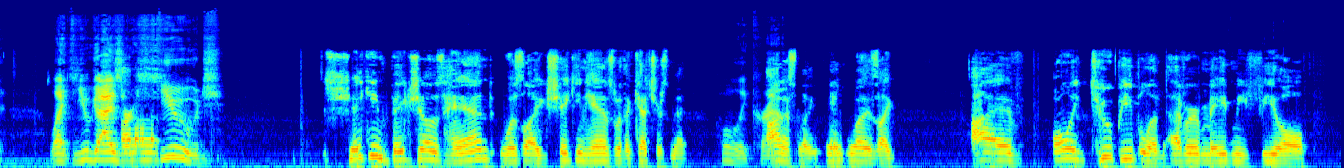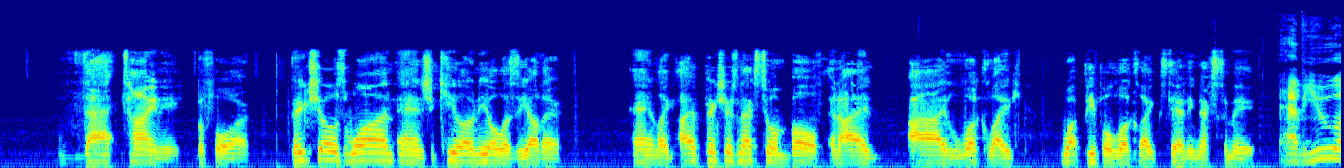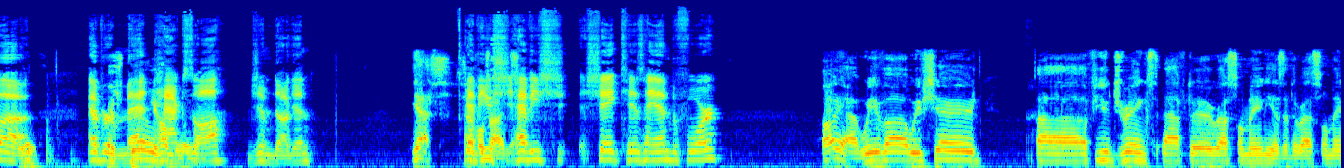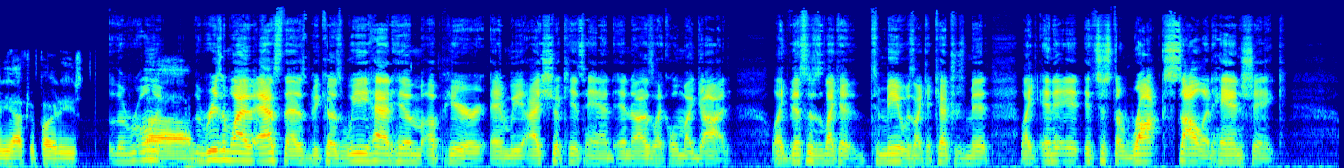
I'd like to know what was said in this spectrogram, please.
like you guys are Uh, huge. shaking Big Show's hand was like shaking hands with a catcher's mitt. Holy crap! Honestly, it was like I've only two people have ever made me feel that tiny before. Big Show's one, and Shaquille O'Neal was the other. And like I have pictures next to them both, and I I look like what people look like standing next to me. Have you uh, ever It's met. Hacksaw Jim Duggan? Yes, Have you times. have you sh- shaked his hand before? Oh yeah, we've uh, we've shared uh, a few drinks after WrestleManias at the WrestleMania after parties. The only, Um, the reason why I asked that is because we had him up here and we I shook his hand and I was like, oh my god, like this is like a to me it was like a catcher's mitt, like and it, it's just a rock solid handshake,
